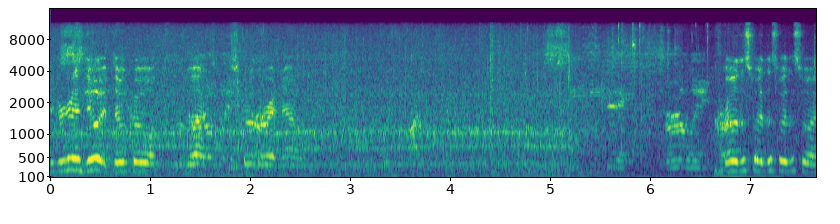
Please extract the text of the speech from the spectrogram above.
If you're gonna do it, don't go up to the left. Just go to the right now. Go this way, this way, this way.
